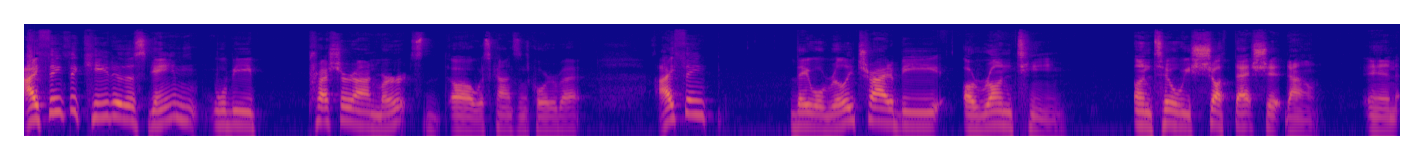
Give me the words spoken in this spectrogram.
I think the key to this game will be pressure on Mertz, uh, Wisconsin's quarterback. I think they will really try to be a run team until we shut that shit down. And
